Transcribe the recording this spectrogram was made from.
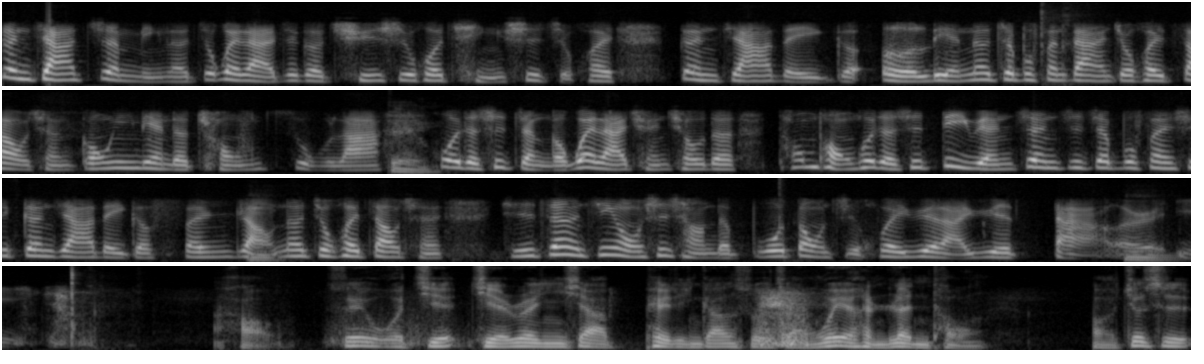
更加证明了，就未来这个趋势或情势只会更加的一个恶劣。那这部分当然就会造成供应链的重组啦，对，或者是整个未来全球的通膨，或者是地缘政治这部分是更加的一个纷扰，嗯、那就会造成其实真的金融市场的波动只会越来越大而已。这样。好，所以我结结论一下，佩林刚刚所讲，我也很认同。哦，就是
